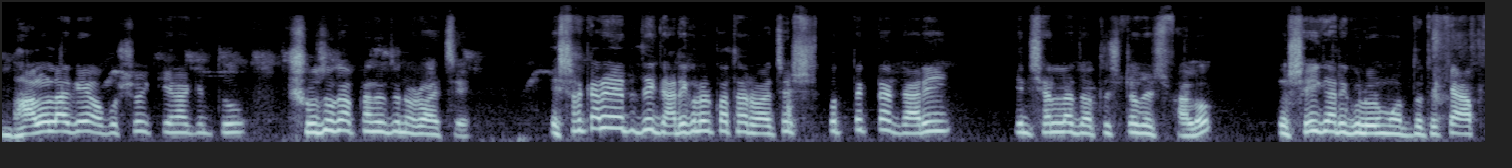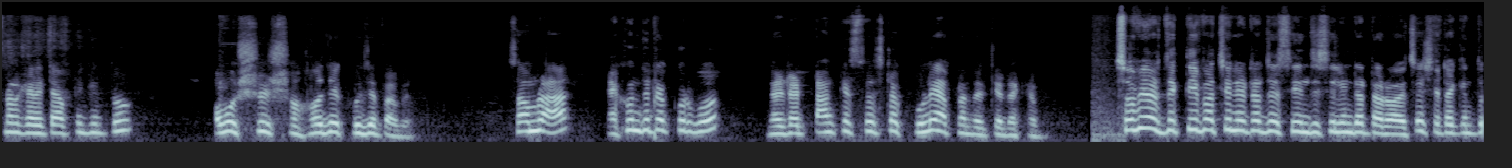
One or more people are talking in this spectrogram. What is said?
ভালো লাগে, অবশ্যই কেনার কিন্তু সুযোগ আপনাদের জন্য রয়েছে। সরকারের যে গাড়িগুলোর কথা রয়েছে, প্রত্যেকটা গাড়ি ইনশাল্লাহ যথেষ্ট বেশ ভালো। তো সেই গাড়িগুলোর মধ্য থেকে আপনার গাড়িটা আপনি কিন্তু অবশ্যই সহজে খুঁজে পাবেন। সো আমরা এখন যেটা করব, গাড়িটার টাঙ্ক স্পেসটা খুলে আপনাদেরকে দেখাবো। সো ভিউয়ার্স দেখতেই পাচ্ছেন এটা যে সিএনজি সিলিন্ডারটা রয়েছে, সেটা কিন্তু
